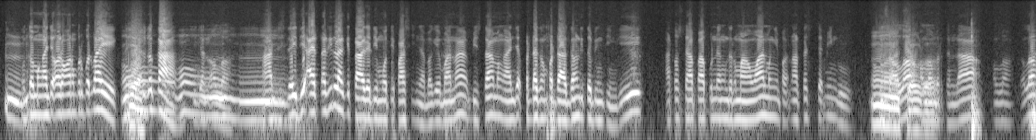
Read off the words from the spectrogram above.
Hmm. untuk mengajak orang-orang berbuat baik. Oh, sedekah oh, di jalan Allah. Hmm. Nah, di, di- di ayat tadi lah kita jadi motivasinya. Bagaimana bisa mengajak pedagang-pedagang di tebing tinggi atau siapa pun yang dermawan mengimpak harta setiap minggu. Oh, Insya Allah Masya Allah berkehendak Allah Allah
